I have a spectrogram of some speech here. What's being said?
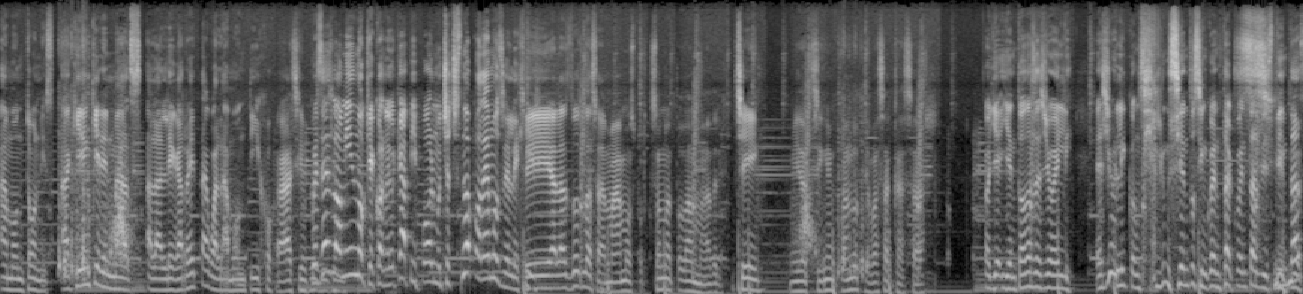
a montones. ¿A quién quieren más? ¿A la Legarreta o a la Montijo? Ah, siempre Pues es dicen- lo mismo que con el Capi Paul, muchachos. No podemos elegir. Sí, a las dos las amamos porque son a toda madre. Sí. Mira, siguen cuándo te vas a casar. Oye, y en todas es Joely. Es Joely con cien- 150 cuentas distintas.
